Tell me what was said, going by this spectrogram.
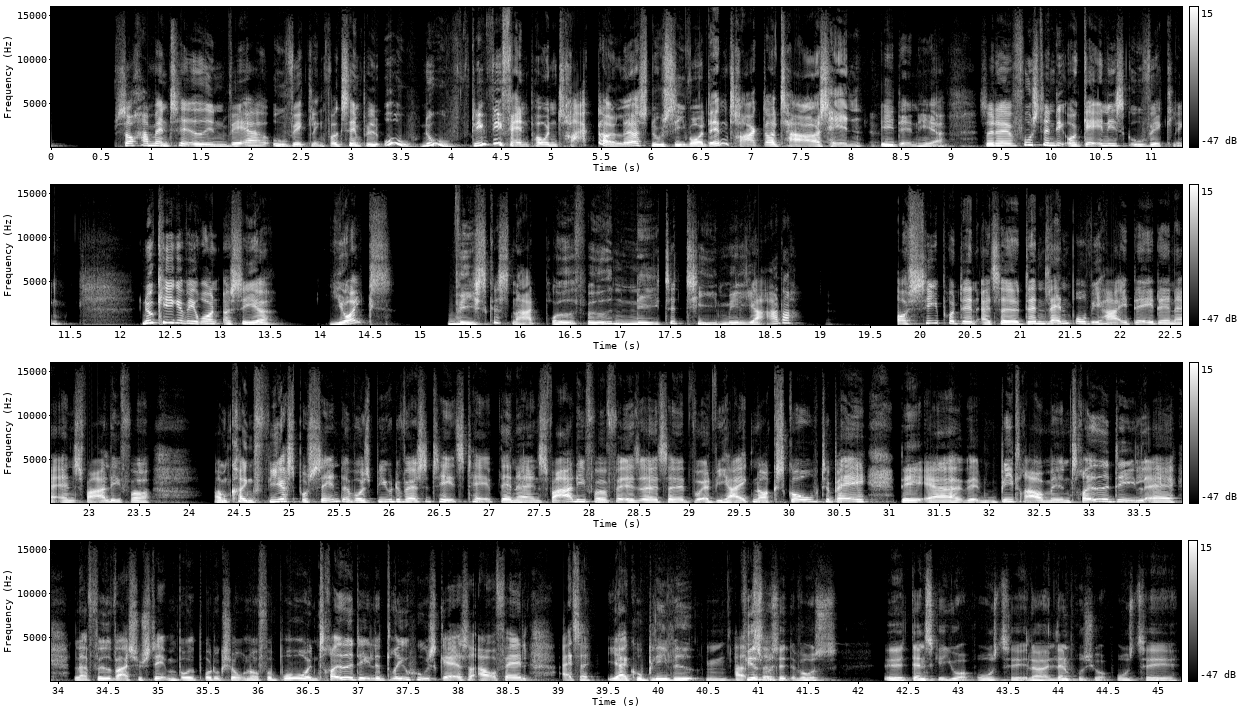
så har man taget en hver udvikling. For eksempel, uh, nu, det, vi fandt på en traktor, lad os nu sige, hvor den traktor tager os hen i den her. Så det er fuldstændig organisk udvikling. Nu kigger vi rundt og siger, joiks, vi skal snart brødføde 9-10 milliarder. Og se på den, altså den landbrug, vi har i dag, den er ansvarlig for omkring 80 procent af vores biodiversitetstab. Den er ansvarlig for, altså, at vi har ikke nok skov tilbage. Det er bidrag med en tredjedel af eller fødevaresystemet, både produktion og forbrug, en tredjedel af drivhusgasser, affald. Altså, jeg kunne blive ved. Mm. 80 procent altså. af vores øh, danske jord bruges til, eller landbrugsjord bruges til,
